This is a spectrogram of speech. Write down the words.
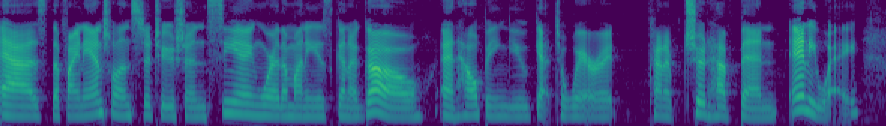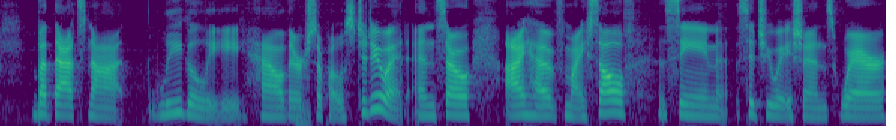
as the financial institution seeing where the money is going to go and helping you get to where it kind of should have been anyway. But that's not legally how they're supposed to do it. And so I have myself seen situations where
